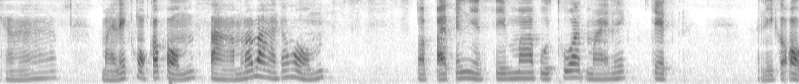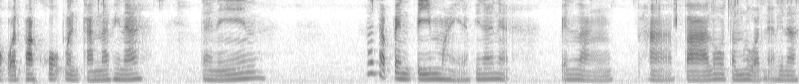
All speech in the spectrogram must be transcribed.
ะครับ หมายเลขหกครับผมสามร้อยบาทครับผม ต่อไปเป็นเหรียญเซมมาปูทวดหมายเลขเจ็ดอันนี้ก็ออกวัดพระโคเหมือนกันนะพี่นะ แต่นี้น่าจะเป็นปีใหม่นะพี่นะเนี่ย เป็นหลังาตาโล่ตำรวจนะพี่นะ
